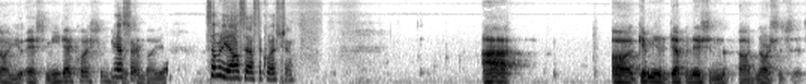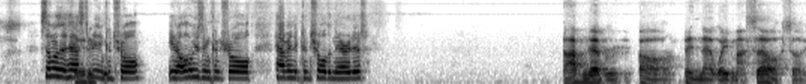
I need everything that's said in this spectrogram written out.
Oh, you asked me that question? Yes, sir. Somebody else? Somebody else asked the question. I uh, give me the definition of narcissist. Someone that has to be in control. You know, always in control, having to control the narrative. I've never uh, been that way myself, so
